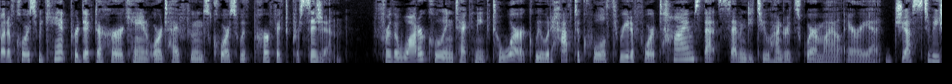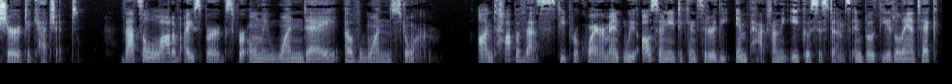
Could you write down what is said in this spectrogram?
But of course, we can't predict a hurricane or typhoon's course with perfect precision. For the water cooling technique to work, we would have to cool three to four times that 7,200 square mile area just to be sure to catch it. That's a lot of icebergs for only one day of one storm. On top of that steep requirement, we also need to consider the impact on the ecosystems in both the Atlantic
